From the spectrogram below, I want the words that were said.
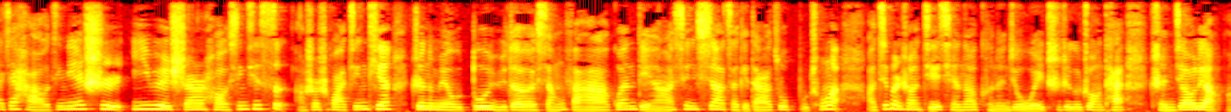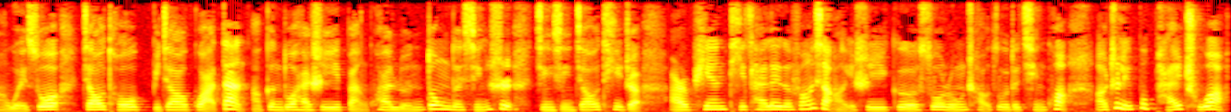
大家好，今天是一月十二号，星期四啊。说实话，今天真的没有多余的想法啊、观点啊、信息啊，再给大家做补充了啊。基本上节前呢，可能就维持这个状态，成交量啊萎缩，交投比较寡淡啊，更多还是以板块轮动的形式进行交替着，而偏题材类的方向啊，也是一个缩容炒作的情况啊。这里不排除啊，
